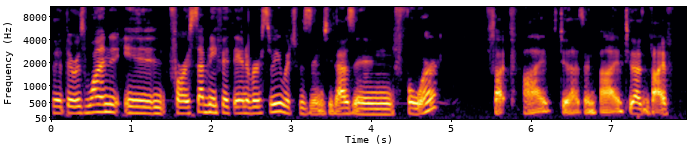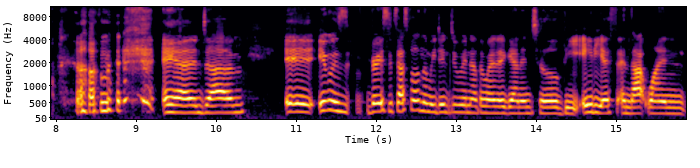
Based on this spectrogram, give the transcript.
th- there was one in for our 75th anniversary, which was in 2004, fi- five, 2005, 2005, um, and um, it, it was very successful. And then we didn't do another one again until the 80th, and that one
